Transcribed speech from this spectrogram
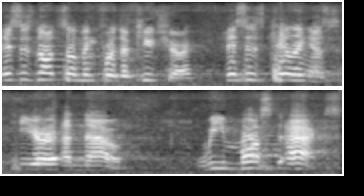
This is not something for the future. This is killing us here and now. We must act.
